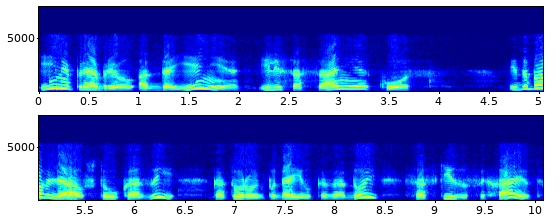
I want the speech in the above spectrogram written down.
имя приобрел от доения или сосания коз, и добавлял, что у козы, которую подоил Казадой, соски засыхают,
